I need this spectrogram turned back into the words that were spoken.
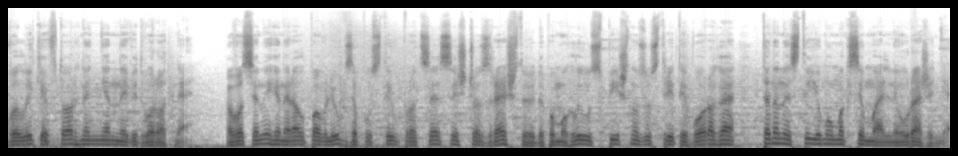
велике вторгнення невідворотне. Восени генерал Павлюк запустив процеси, що зрештою допомогли успішно зустріти ворога та нанести йому максимальне ураження.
